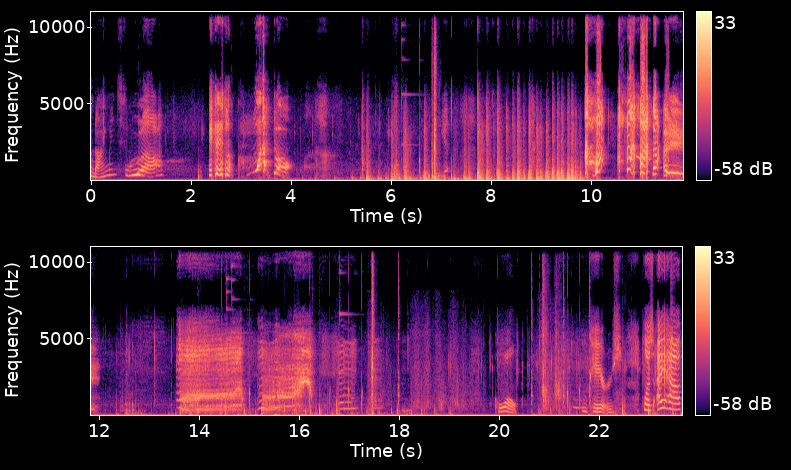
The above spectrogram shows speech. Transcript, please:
Diamonds? Yeah. What the? Cool. Who cares? Plus, I have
